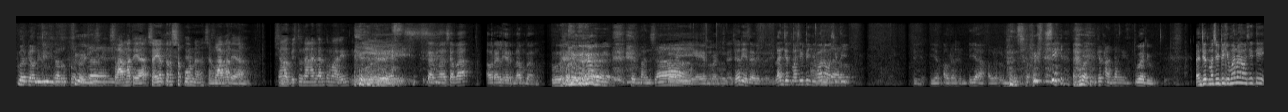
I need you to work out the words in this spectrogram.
keluarga halilintar guys Selamat ya. saya tersepona sama Selamat ya. Atta. Yang habis tunangan kan kemarin. Sama siapa? Aurel Herlambang. Firmansyah Oh iya, Herman. Sorry, sorry, sorry. Lanjut Mas Yudi gimana Mas Yudi? Iya, iya Aurel iya Aurel Firmansyah Aku pikir Anang ya Waduh. Lanjut Mas Yudi gimana Mas Yudi?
